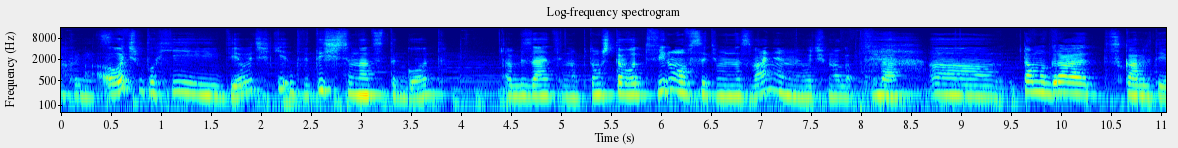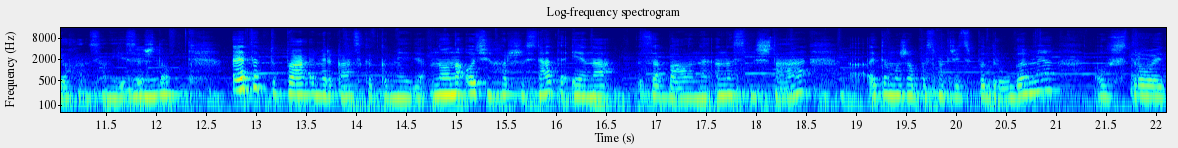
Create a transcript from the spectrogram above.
Наконец. Очень плохие девочки, 2017 год. Обязательно, потому что вот фильмов с этими названиями очень много. Да. А, Там играет Скарлетт Йоханссон, если Мгм. что. Это тупая американская комедия, но она очень хорошо снята, и она забавная, она смешная. А, Это можно посмотреть с подругами, устроить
